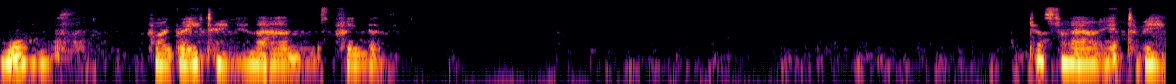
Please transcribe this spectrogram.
warmth, vibrating in the hands, the fingers. Just allowing it to be.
